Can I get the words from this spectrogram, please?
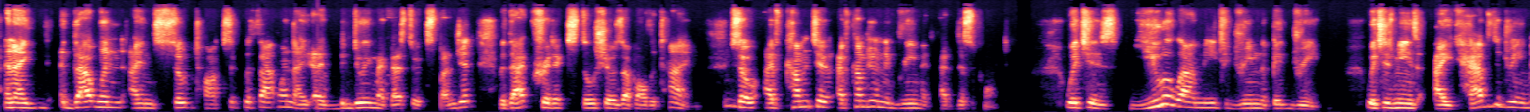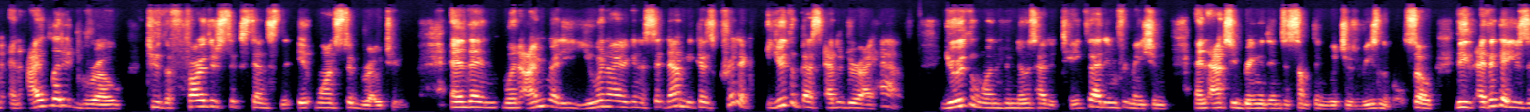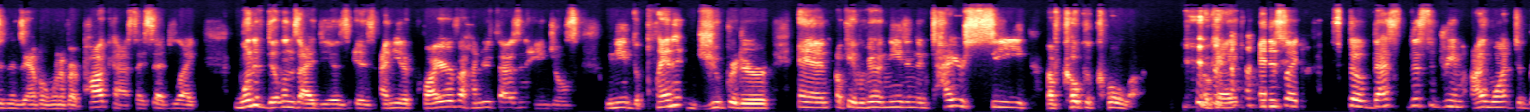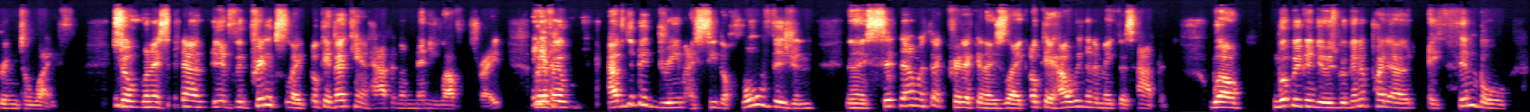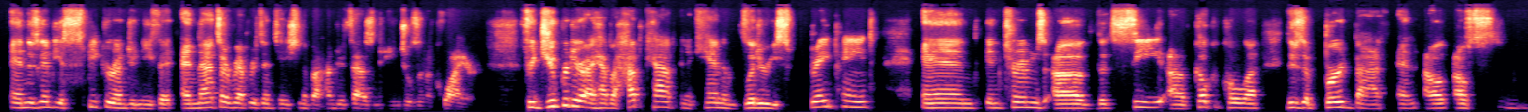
And I that one I'm so toxic with that one. I, I've been doing my best to expunge it, but that critic still shows up all the time. Mm-hmm. So I've come to I've come to an agreement at this point, which is you allow me to dream the big dream, which is means I have the dream and I let it grow to the farthest extents that it wants to grow to. And then when I'm ready, you and I are going to sit down because critic, you're the best editor I have. You're the one who knows how to take that information and actually bring it into something which is reasonable. So the, I think I used an example in one of our podcasts. I said, like, one of Dylon's ideas is I need a choir of 100,000 angels. We need the planet Jupiter. And okay, we're going to need an entire sea of Coca Cola. Okay. and it's like, so that's this is the dream I want to bring to life. So when I sit down, if the critic's like, okay, that can't happen on many levels, right? But if I have the big dream, I see the whole vision, then I sit down with that critic and I was like, okay, how are we going to make this happen? Well, what we're going to do is we're going to put out a thimble and there's going to be a speaker underneath it. And that's our representation of 100,000 angels in a choir. For Jupiter, I have a hubcap and a can of glittery spray paint. And in terms of the sea of Coca Cola, there's a bird bath, and I'll, I'll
